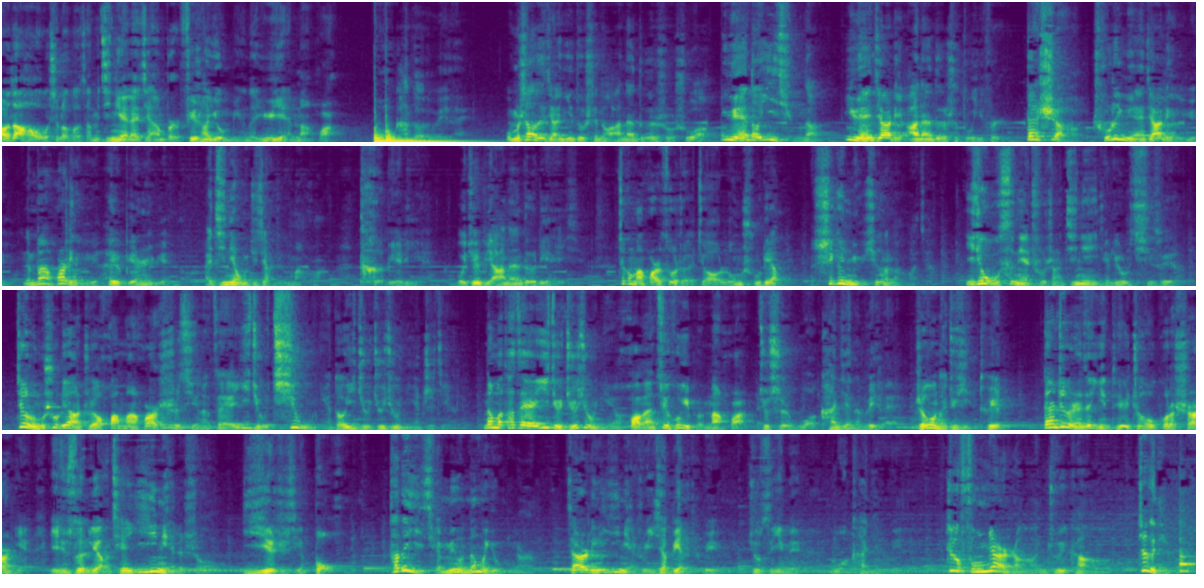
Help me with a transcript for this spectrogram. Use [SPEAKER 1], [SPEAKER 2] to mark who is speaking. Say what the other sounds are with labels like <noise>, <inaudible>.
[SPEAKER 1] Hello，大家好，我是老高，咱们今天来讲一本非常有名的预言漫画《我看到的未来》。我们上次讲印度神童阿南德的时候说啊，预言到疫情呢，预言家里阿南德是独一份儿。但是啊，除了预言家领域，那漫画领域还有别人预言的。哎，今天我们就讲这个漫画，特别厉害，我觉得比阿南德厉害一些。这个漫画的作者叫龙树亮，是一个女性的漫画家，一九五四年出生，今年已经六十七岁了。这个龙树亮主要画漫画时期呢，在一九七五年到一九九九年之间。那么他在一九九九年画完最后一本漫画，就是我看见的未来之后呢，就隐退了。但这个人在隐退之后过了十二年，也就是两千一一年的时候，一夜之间爆红了。他在以前没有那么有名，在二零一一年的时候一下变得特别有名，就是因为我看见的未来。这个封面上啊，你注意看啊，这个地方，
